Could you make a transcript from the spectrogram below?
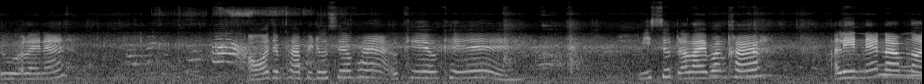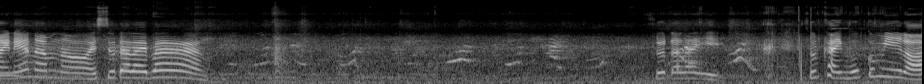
ดูอะไรนะ อ๋อ จะพาไปดูเสื้อผ้า โอเค โอเค มีชุดอะไรบ้างคะอลินแนะนำหน่อย แนะนำหน่อยชุดอะไรบ้างชุดอะไรอีกชุดไข่มุกก็มีเหรอ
